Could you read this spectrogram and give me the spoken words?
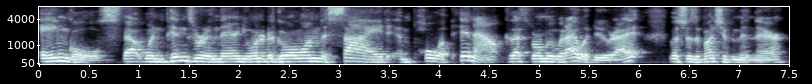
angles that when pins were in there and you wanted to go along the side and pull a pin out, because that's normally what I would do, right? Unless there's a bunch of them in there.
